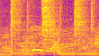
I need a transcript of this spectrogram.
Come on.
